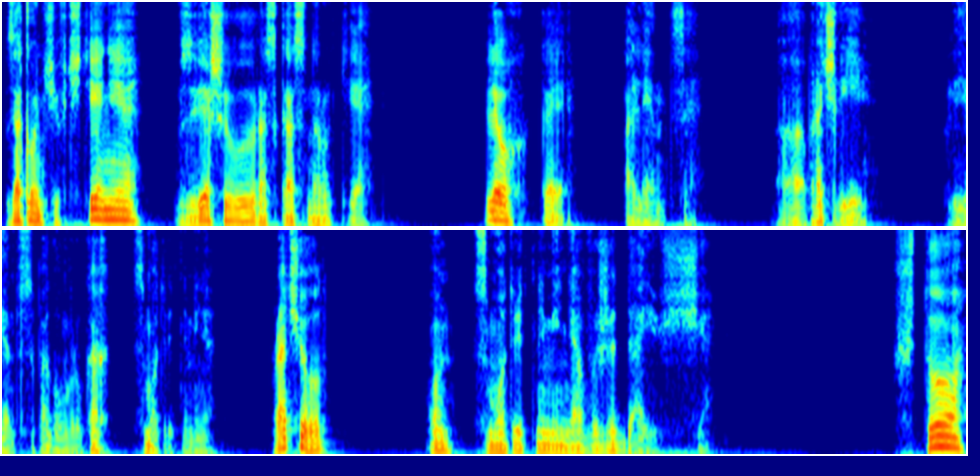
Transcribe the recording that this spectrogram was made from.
Закончив чтение, взвешиваю рассказ на руке. Легкое поленце. А, прочли. Клиент с сапогом в руках смотрит на меня. Прочел. Он смотрит на меня выжидающе. Что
